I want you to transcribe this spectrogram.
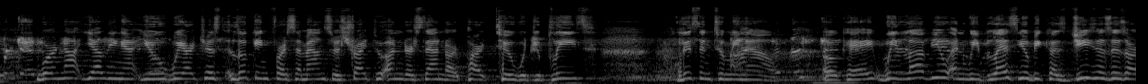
forget it. We're not yelling at you. We are just looking for some answers. Try to understand our part too. Would you please? Listen to me now, okay? We love you and we bless you because Jesus is our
